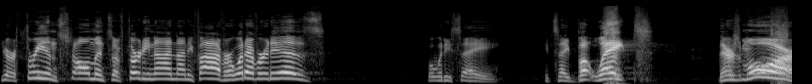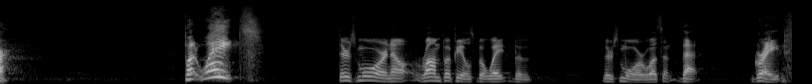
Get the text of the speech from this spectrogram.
your three installments of $39.95 or whatever it is, what would he say? He'd say, But wait, there's more. But wait, there's more. Now, Ron Popeil's, but wait, the, there's more wasn't that great.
